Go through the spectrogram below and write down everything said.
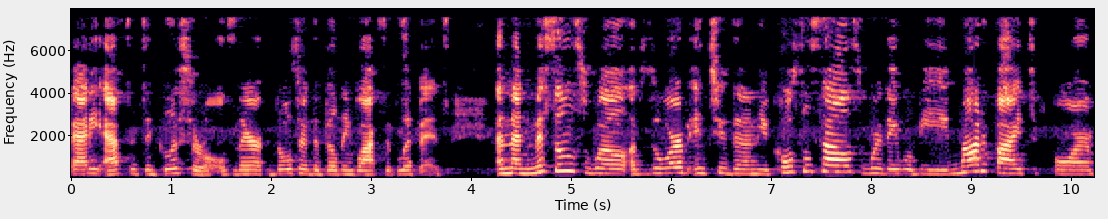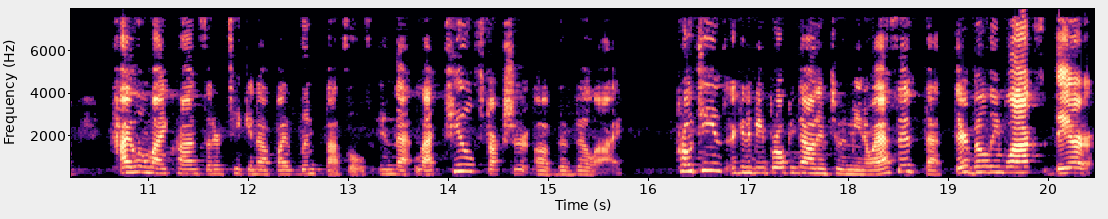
fatty acids and glycerols. They're, those are the building blocks of lipids. And then micelles will absorb into the mucosal cells where they will be modified to form chylomicrons that are taken up by lymph vessels in that lacteal structure of the villi. Proteins are going to be broken down into amino acids. Their building blocks. They are,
